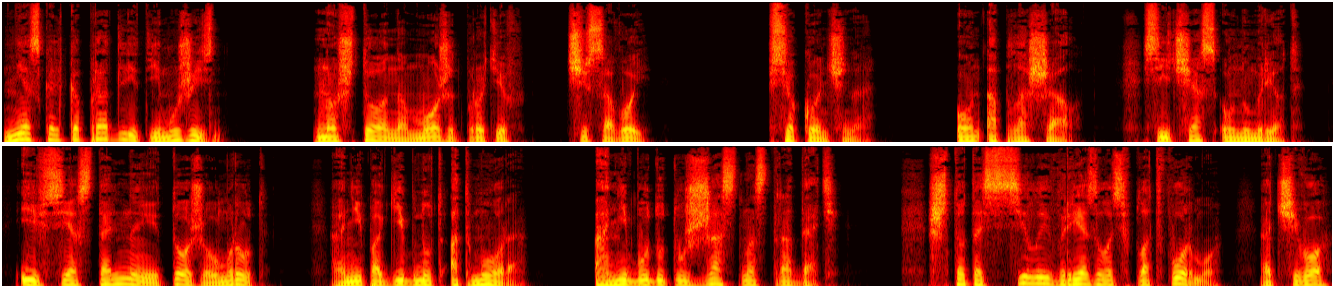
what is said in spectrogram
несколько продлит ему жизнь. Но что она может против часовой? Все кончено. Он оплошал. Сейчас он умрет. И все остальные тоже умрут. Они погибнут от мора. Они будут ужасно страдать. Что-то с силой врезалось в платформу, отчего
